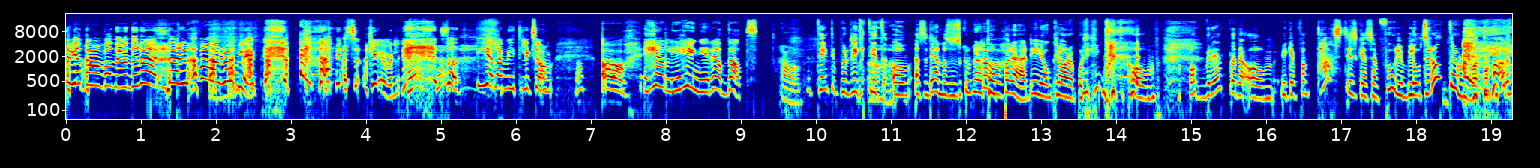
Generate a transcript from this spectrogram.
Du vet när man bara, nej men den här, det här är för roligt. Det här är så kul. Så att hela mitt liksom, åh, helghäng är räddat. Ja. Jag tänkte på riktigt om, alltså det enda som skulle kunna toppa det här det är ju om Klara på riktigt kom och berättade om vilka fantastiska så här, fullblodsråttor hon har fått tag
